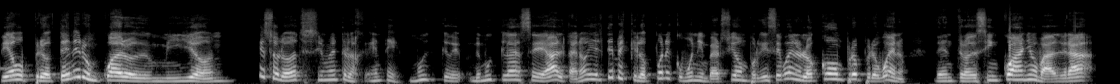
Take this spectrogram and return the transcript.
digamos, pero tener un cuadro de un millón, eso lo hace simplemente la gente muy, de, muy clase alta, ¿no? Y el tema es que lo pone como una inversión, porque dice, bueno, lo compro, pero bueno, dentro de cinco años valdrá,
